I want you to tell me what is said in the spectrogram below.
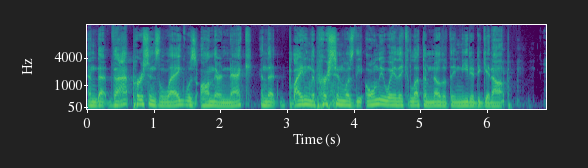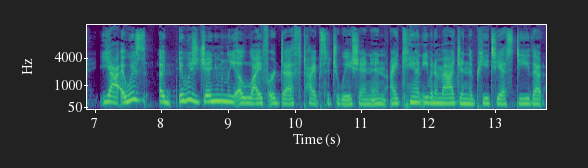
and that that person's leg was on their neck and that biting the person was the only way they could let them know that they needed to get up. Yeah, it was a it was genuinely a life or death type situation and I can't even imagine the PTSD that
